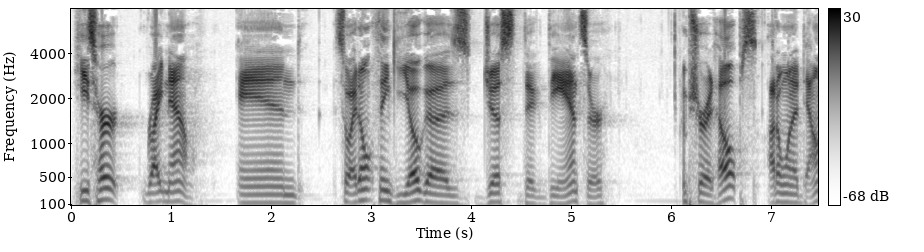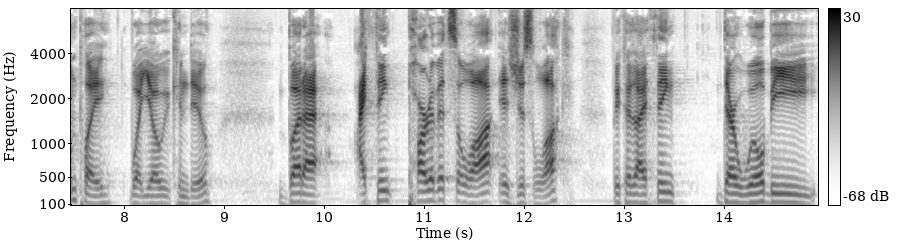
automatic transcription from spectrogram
He's hurt right now, and so I don't think yoga is just the the answer. I'm sure it helps. I don't want to downplay what yoga can do, but I I think part of it's a lot is just luck because I think there will be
